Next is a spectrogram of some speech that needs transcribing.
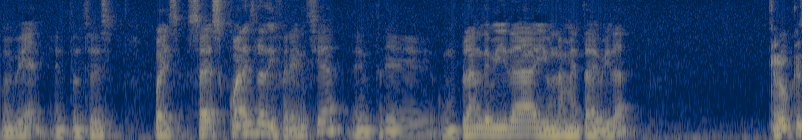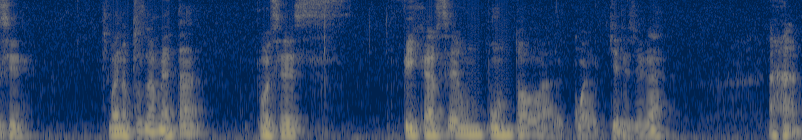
Muy bien, entonces, pues, ¿sabes cuál es la diferencia entre un plan de vida y una meta de vida? Creo que sí. Bueno, pues la meta, pues es fijarse un punto al cual quieres llegar. Ajá.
